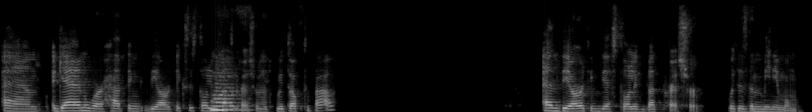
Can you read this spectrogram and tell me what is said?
And again, we're having the aortic systolic blood pressure that we talked about and the aortic diastolic blood pressure, which is the minimum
